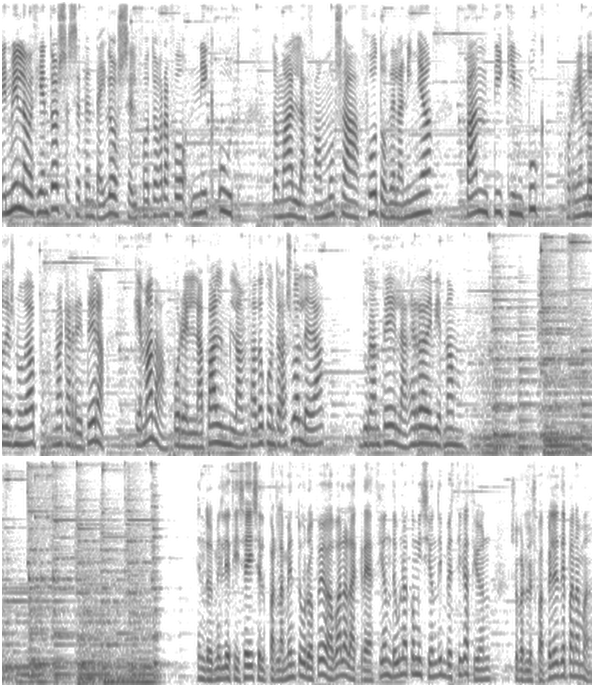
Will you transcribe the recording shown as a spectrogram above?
En 1972, el fotógrafo Nick Wood toma la famosa foto de la niña Pan Puk corriendo desnuda por una carretera, quemada por el napalm lanzado contra su aldea durante la guerra de Vietnam. 2016 el Parlamento Europeo avala la creación de una comisión de investigación sobre los papeles de Panamá.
